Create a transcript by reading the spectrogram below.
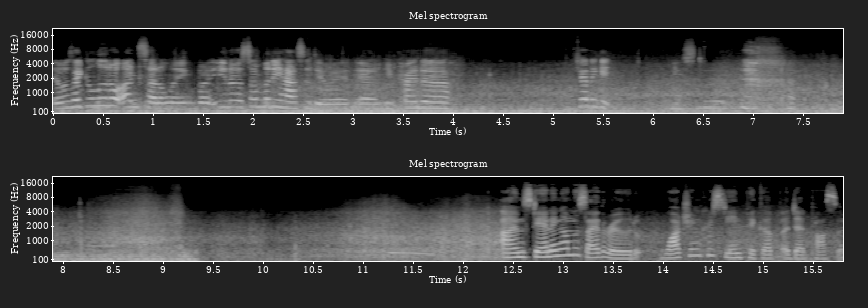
it was like a little unsettling, but you know, somebody has to do it and you kinda kinda get used to it. I'm standing on the side of the road watching Christine pick up a dead possum.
